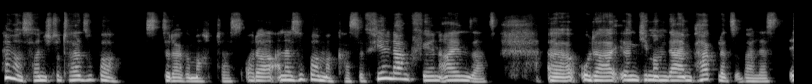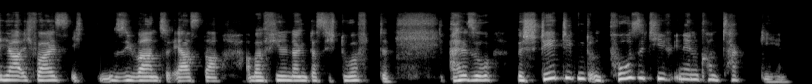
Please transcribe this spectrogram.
hey, das fand ich total super, was du da gemacht hast. Oder an der Supermarktkasse, vielen Dank für Ihren Einsatz. Äh, oder irgendjemandem, der einen Parkplatz überlässt. Ja, ich weiß, ich, Sie waren zuerst da, aber vielen Dank, dass ich durfte. Also bestätigend und positiv in den Kontakt gehen.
